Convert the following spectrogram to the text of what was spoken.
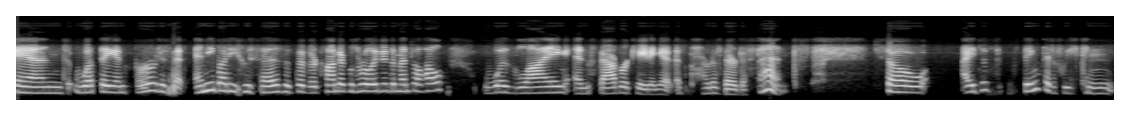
And what they inferred is that anybody who says that their conduct was related to mental health was lying and fabricating it as part of their defense. So I just think that if we can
